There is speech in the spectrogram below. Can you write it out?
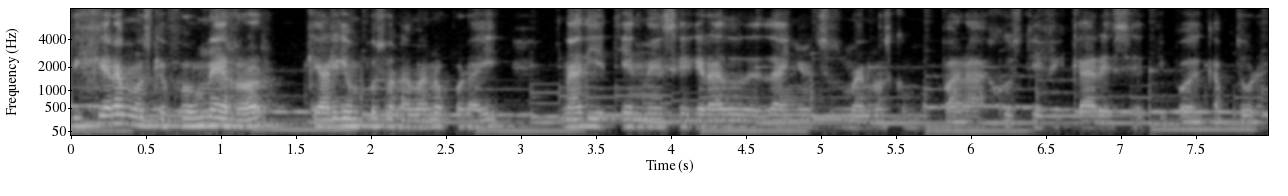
dijéramos que fue un error, que alguien puso la mano por ahí, nadie tiene ese grado de daño en sus manos como para justificar ese tipo de capturas.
